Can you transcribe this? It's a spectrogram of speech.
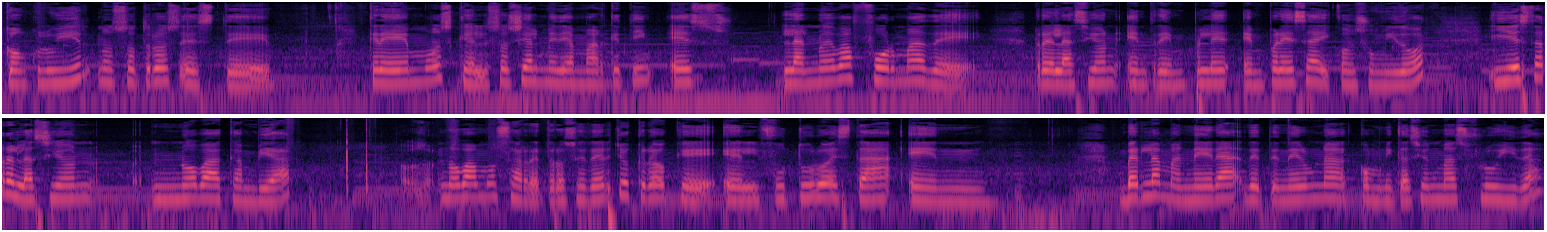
concluir, nosotros este, creemos que el social media marketing es la nueva forma de relación entre empresa y consumidor y esta relación no va a cambiar, no vamos a retroceder. Yo creo que el futuro está en ver la manera de tener una comunicación más fluida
